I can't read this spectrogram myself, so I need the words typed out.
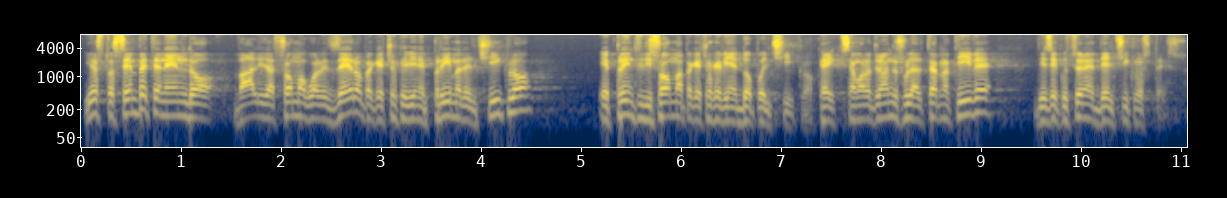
io sto sempre tenendo valida somma uguale 0 perché è ciò che viene prima del ciclo, e print di somma perché è ciò che viene dopo il ciclo. Okay? Stiamo ragionando sulle alternative di esecuzione del ciclo stesso.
